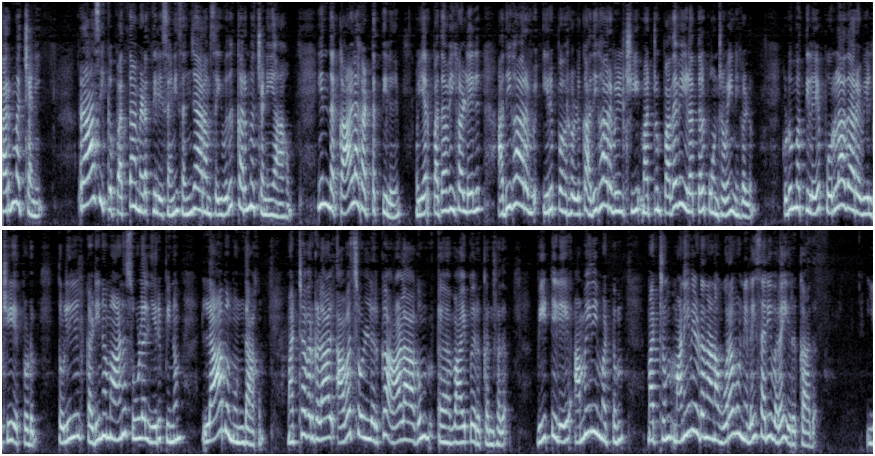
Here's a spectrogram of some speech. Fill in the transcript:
கர்மச்சனி. ராசிக்கு பத்தாம் இடத்திலே சனி சஞ்சாரம் செய்வது கர்மச்சனி ஆகும் இந்த காலகட்டத்திலே உயர் பதவிகளில் அதிகார இருப்பவர்களுக்கு அதிகார வீழ்ச்சி மற்றும் பதவி இழத்தல் போன்றவை நிகழும். குடும்பத்திலே பொருளாதார வீழ்ச்சி ஏற்படும். தொழிலில் கடினமான சூழல் இருப்பினும் லாபம் உண்டாகும். மற்றவர்களால் அவச்சொல்லிற்கு ஆளாகும் வாய்ப்பு இருக்கின்றது. வீட்டிலே அமைதி மட்டும் மற்றும் மனைவியுடனான உறவு நிலை சரிவர இருக்காது.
